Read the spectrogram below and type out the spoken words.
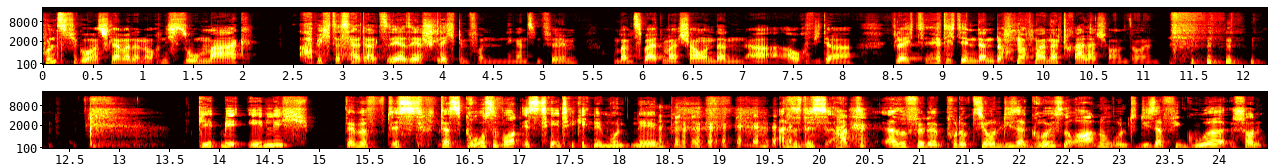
Kunstfigur Horst Schlemmer dann auch nicht so mag, habe ich das halt als sehr, sehr schlecht empfunden, den ganzen Film. Und beim zweiten Mal schauen dann äh, auch wieder. Vielleicht hätte ich den dann doch noch mal neutraler schauen sollen. Geht mir ähnlich, wenn wir das, das große Wort Ästhetik in den Mund nehmen. also das hat also für eine Produktion dieser Größenordnung und dieser Figur schon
